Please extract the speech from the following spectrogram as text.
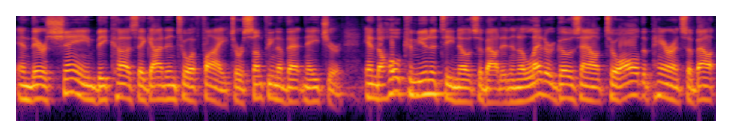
and they're shamed because they got into a fight or something of that nature, and the whole community knows about it, and a letter goes out to all the parents about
